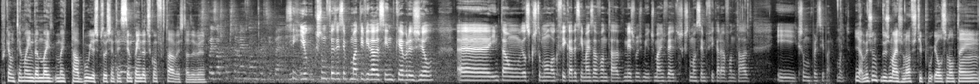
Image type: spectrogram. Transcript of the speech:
Porque é um tema ainda meio, meio tabu e as pessoas sentem-se sempre ainda desconfortáveis, estás a Mas ver? depois aos poucos também vão participando. Sim, e eu costumo fazer sempre uma atividade assim de quebra-gelo. ah, então eles costumam logo ficar assim mais à vontade, mesmo os miúdos mais velhos costumam sempre ficar à vontade e costumam participar muito. Yeah, mas junto dos mais novos, tipo, eles não têm,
